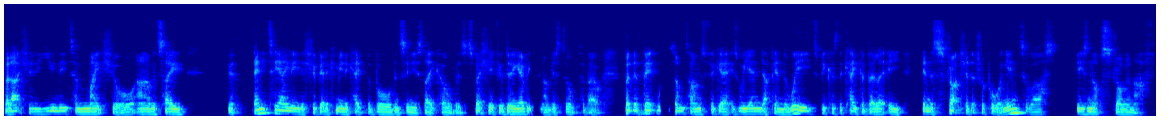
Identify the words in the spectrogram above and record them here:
But actually, you need to make sure, and I would say any TA leader should be able to communicate with the board and senior stakeholders, especially if you're doing everything I've just talked about. But the bit we sometimes forget is we end up in the weeds because the capability in the structure that's reporting into us is not strong enough.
